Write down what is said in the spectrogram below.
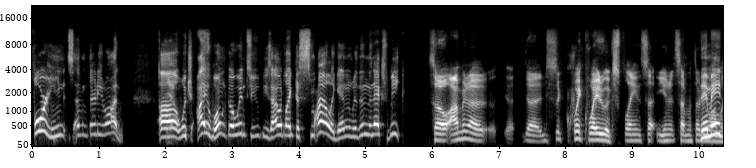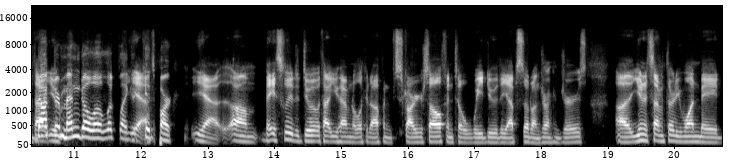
for Unit 731, uh, which I won't go into because I would like to smile again within the next week. So I'm gonna uh, uh, just a quick way to explain Unit 731. They made Dr. you- Mengele look like Yeah. a kid's park. Yeah, um, basically to do it without you having to look it up and scar yourself until we do the episode on drunken jurors. Uh, Unit 731 made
